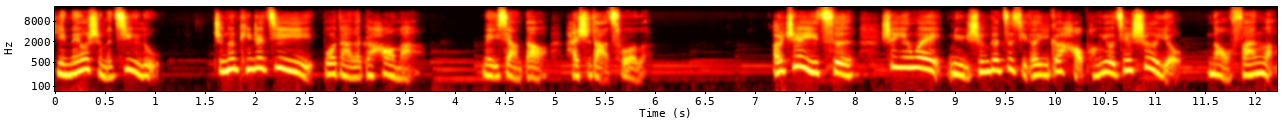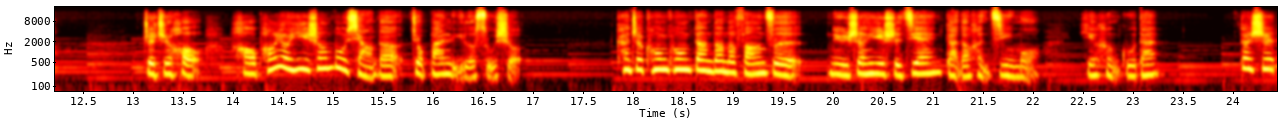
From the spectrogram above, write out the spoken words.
也没有什么记录，只能凭着记忆拨打了个号码，没想到还是打错了。而这一次是因为女生跟自己的一个好朋友兼舍友闹翻了，这之后好朋友一声不响的就搬离了宿舍。看着空空荡荡的房子，女生一时间感到很寂寞，也很孤单。但是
